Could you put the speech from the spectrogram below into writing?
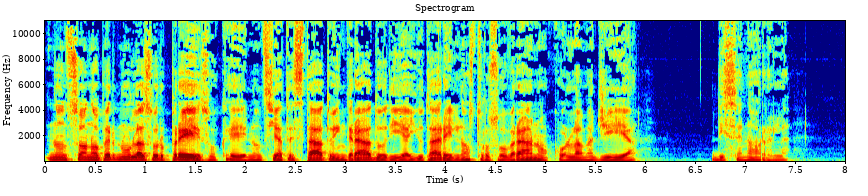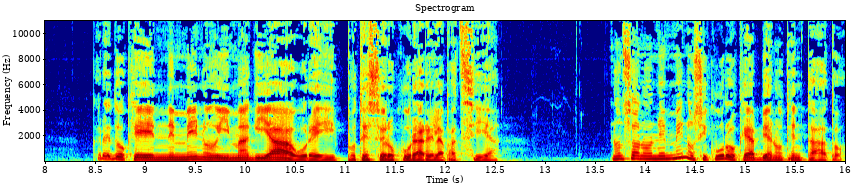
Non sono per nulla sorpreso che non siate stato in grado di aiutare il nostro sovrano con la magia, disse Norrell. Credo che nemmeno i maghi aurei potessero curare la pazzia. Non sono nemmeno sicuro che abbiano tentato.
